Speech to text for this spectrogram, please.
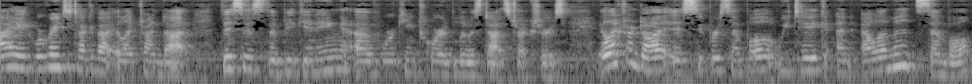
Hi, we're going to talk about electron dot. This is the beginning of working toward Lewis dot structures. Electron dot is super simple. We take an element symbol,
